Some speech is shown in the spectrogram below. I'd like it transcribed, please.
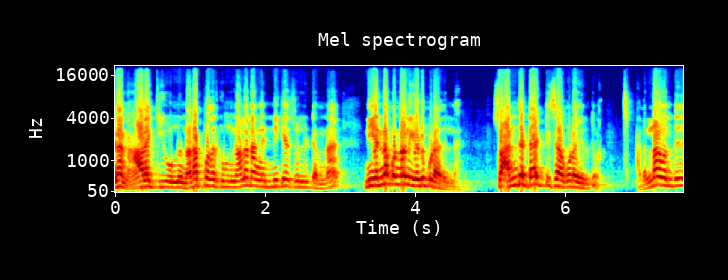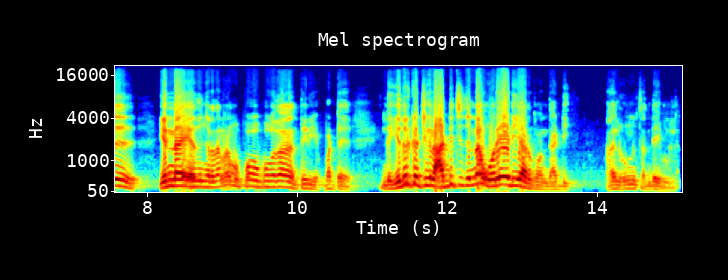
ஏன்னா நாளைக்கு ஒன்று நடப்பதற்கு முன்னால் நாங்கள் இன்றைக்கே சொல்லிட்டோம்னா நீ என்ன பண்ணாலும் எடுபடாதில்ல. ஸோ அந்த டாக்டிஸாக கூட இருக்கலாம். அதெல்லாம் வந்து என்ன ஏதுங்கிறதெல்லாம் நம்ம போக போக தான் தெரியும். பட்டு இந்த எதிர்க்கட்சிகள் அடிச்சதுன்னா ஒரே அடியாக இருக்கும் அந்த அடி. அதில் ஒன்றும் சந்தேகம் இல்லை.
